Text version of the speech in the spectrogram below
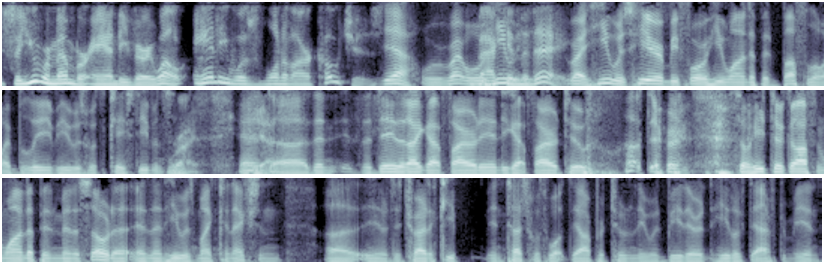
So you remember Andy very well. Andy was one of our coaches. Yeah, right. Well, back he, in the day, right? He was here before he wound up at Buffalo, I believe. He was with Kay Stephenson, right? And yes. uh, then the day that I got fired, Andy got fired too out there. so he took off and wound up in Minnesota, and then he was my connection, uh, you know, to try to keep in touch with what the opportunity would be there. He looked after me and.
